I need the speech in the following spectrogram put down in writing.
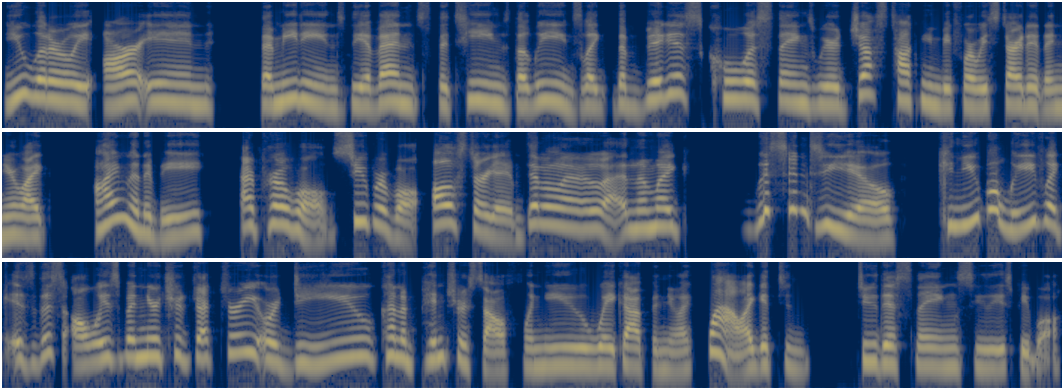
you literally are in the meetings, the events, the teams, the leagues, like the biggest, coolest things. We were just talking before we started, and you're like, I'm going to be at Pro Bowl, Super Bowl, All Star game, da, da, da, and I'm like, listen to you. Can you believe, like, is this always been your trajectory? Or do you kind of pinch yourself when you wake up and you're like, wow, I get to do this thing, see these people?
